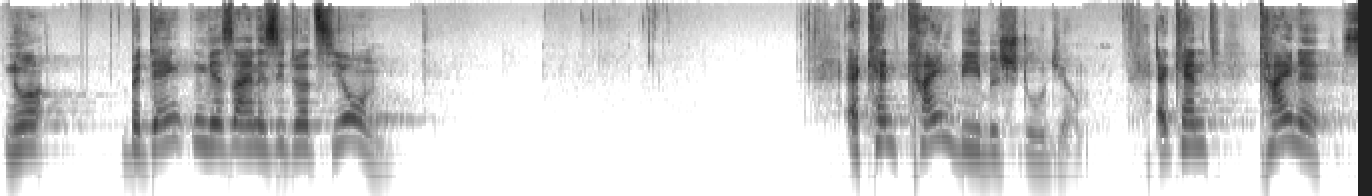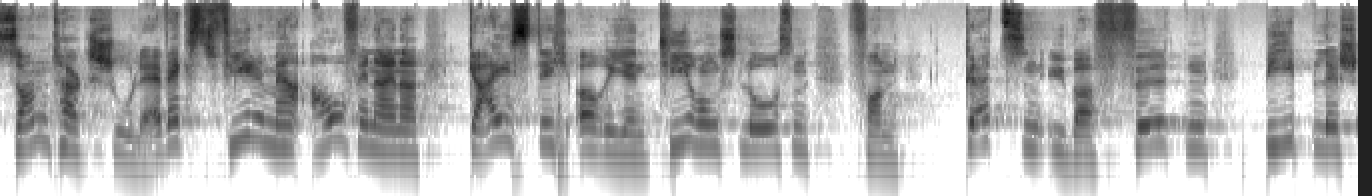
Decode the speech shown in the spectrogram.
Nur bedenken wir seine Situation. Er kennt kein Bibelstudium. Er kennt keine Sonntagsschule. Er wächst vielmehr auf in einer geistig orientierungslosen, von Götzen überfüllten, biblisch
